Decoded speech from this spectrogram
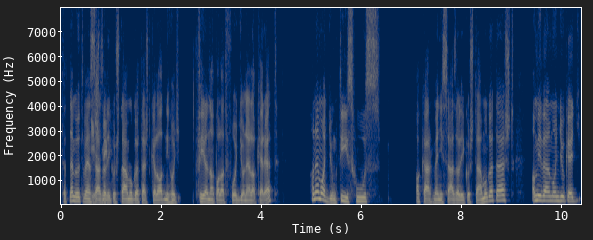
Tehát nem 50%-os támogatást kell adni, hogy fél nap alatt fogjon el a keret, hanem adjunk 10-20, akármennyi százalékos támogatást, amivel mondjuk egy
